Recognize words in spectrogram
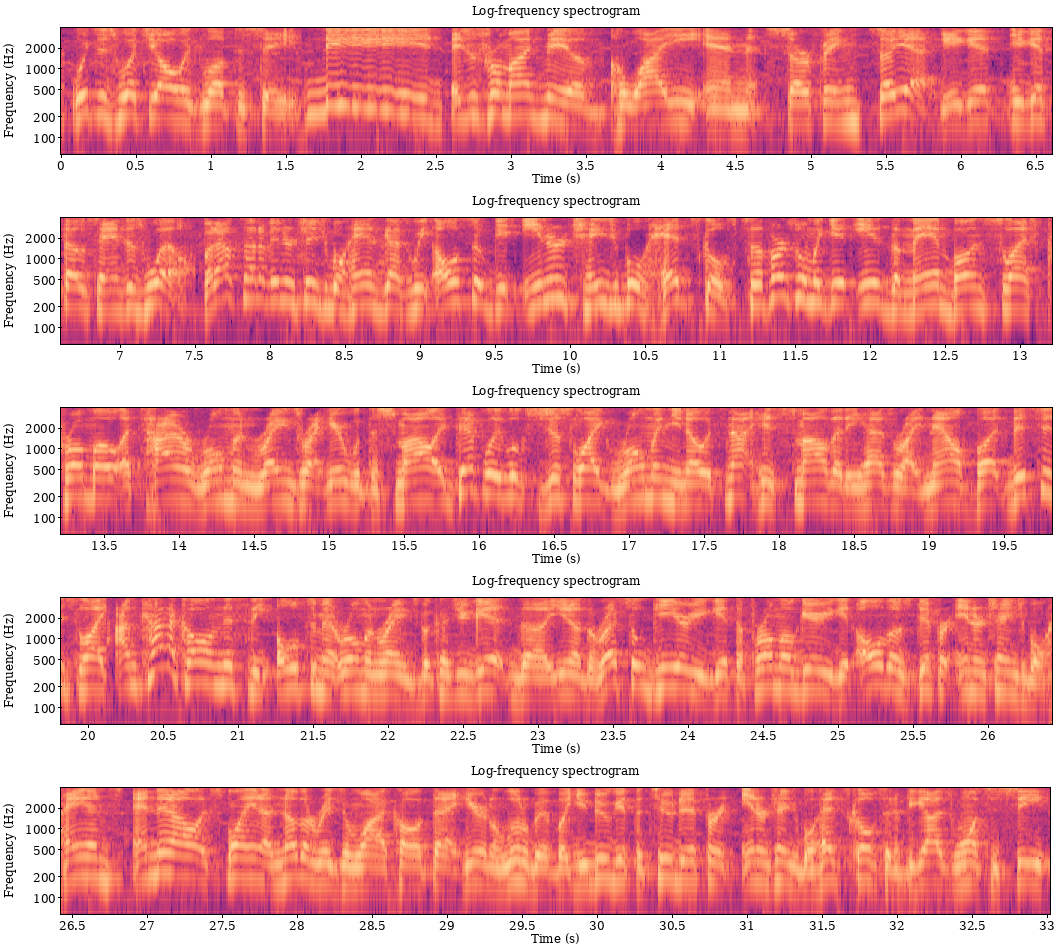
which is what you always love to see. It just reminds me of Hawaii and surfing. So yeah, you get you get those hands as well. But outside of interchangeable hands, guys, we also get interchangeable head sculpts. So the first one we get is the man bun slash promo attire Roman Reigns right here with the smile. It definitely looks just like Roman. You know, it's not his smile that he has right now, but this is like, I'm kind of calling this the ultimate Roman Reigns because you get the, you know, the wrestle gear, you get the promo gear, you get all those different interchangeable hands, and then I'll explain another reason why I call it that here in a little bit, but you do get the two different interchangeable head sculpts, and if you guys want to see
